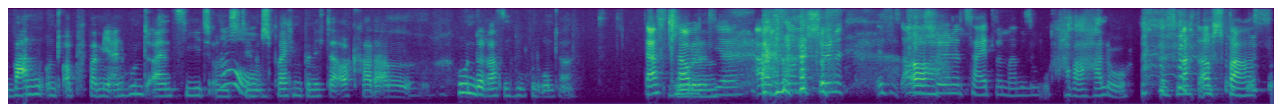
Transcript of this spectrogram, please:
wann und ob bei mir ein Hund einzieht. Und Oh. dementsprechend bin ich da auch gerade am Hunderassen hoch und runter. Das glaube ich dir. Aber es ist auch eine schöne, es ist auch eine Oh. schöne Zeit, wenn man sucht. Aber hallo. Das macht auch Spaß.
